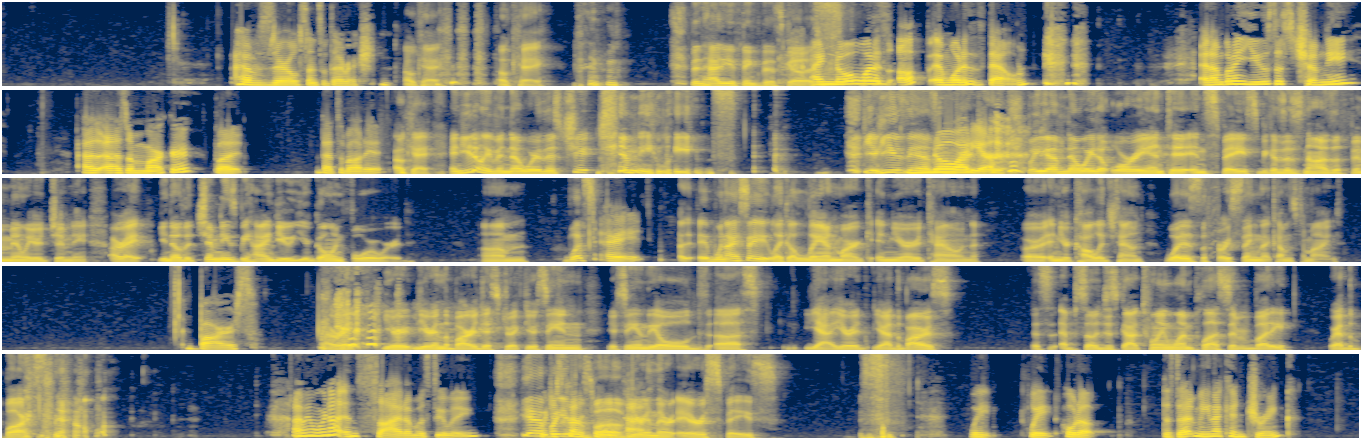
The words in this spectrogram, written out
I have zero sense of direction. Okay, okay. then how do you think this goes? I know what is up and what is down. and I'm going to use this chimney as, as a marker, but that's about it. Okay, and you don't even know where this chi- chimney leads. You're using it as No a marker, idea. but you have no way to orient it in space because it's not as a familiar chimney. All right, you know the chimney's behind you. You're going forward. Um, what's All right. Uh, when I say like a landmark in your town or in your college town? What is the first thing that comes to mind? Bars. All right, you're you're in the bar district. You're seeing you're seeing the old uh yeah, you're you're at the bars. This episode just got 21 plus everybody. We're at the bars now. I mean, we're not inside. I'm assuming. Yeah, We're but you're above. You're in their airspace. Wait, wait, hold up. Does that mean I can drink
